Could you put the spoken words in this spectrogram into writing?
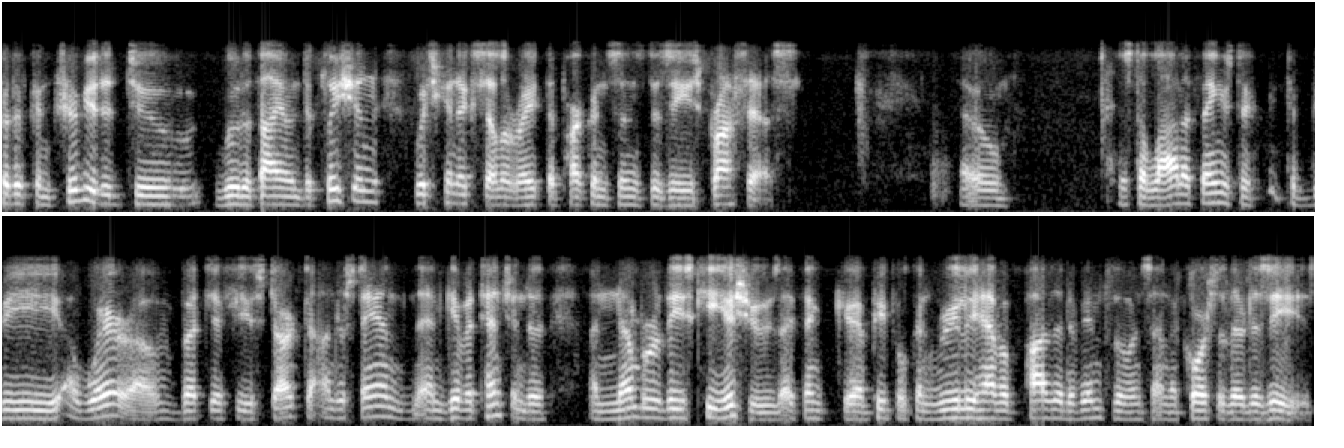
could have contributed to glutathione depletion, which can accelerate the Parkinson's disease process. So just a lot of things to to be aware of. But if you start to understand and give attention to a number of these key issues, I think uh, people can really have a positive influence on the course of their disease.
